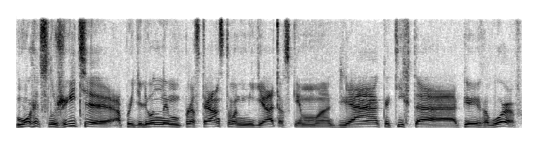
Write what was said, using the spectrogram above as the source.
может служить э, определенным пространством медиаторским для каких-то переговоров.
